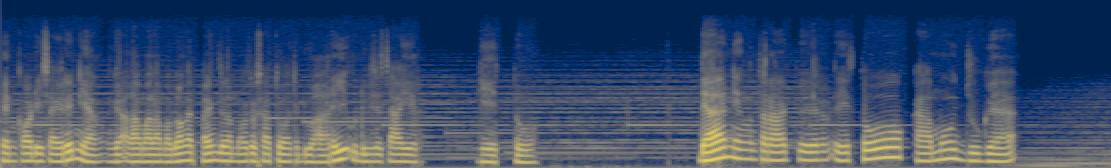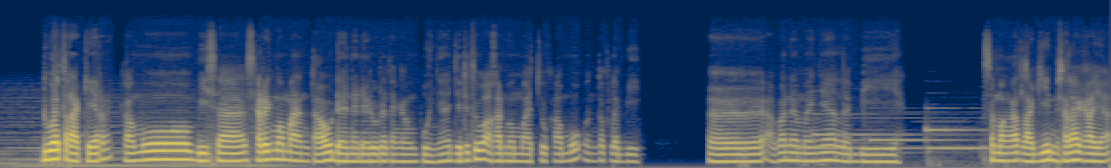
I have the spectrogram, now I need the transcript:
dan kalau dicairin ya nggak lama-lama banget. Paling dalam waktu satu atau dua hari udah bisa cair. Gitu. Dan yang terakhir itu kamu juga dua terakhir kamu bisa sering memantau dana darurat yang kamu punya. Jadi itu akan memacu kamu untuk lebih eh, apa namanya lebih semangat lagi. Misalnya kayak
